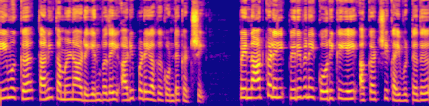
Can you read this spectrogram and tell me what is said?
திமுக தனி தமிழ்நாடு என்பதை அடிப்படையாக கொண்ட கட்சி. பின்னாட்களில் பிரிவினை கோரிக்கையை அக்கட்சி கைவிட்டது.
